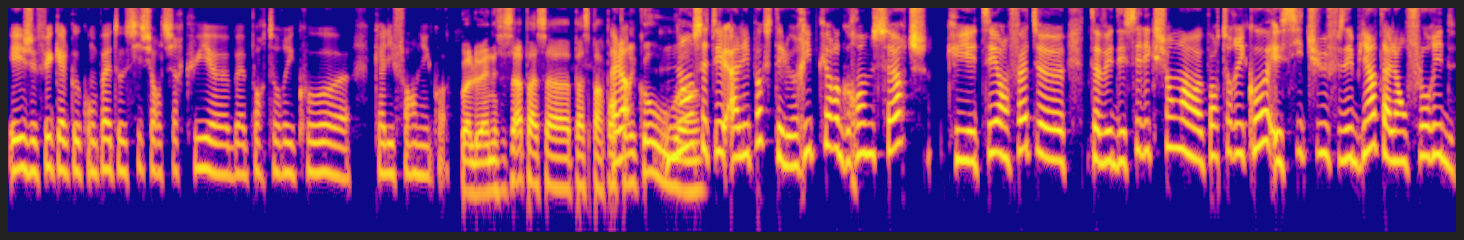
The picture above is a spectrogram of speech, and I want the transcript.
et j'ai fait quelques compètes aussi sur le circuit euh, ben, Porto Rico, Californie, quoi. Quoi, le NSSA passe, passe par Porto Rico ou Non, c'était à l'époque c'était le Rip Curl Grom Search qui était en fait, tu avais des sélections à Porto Rico et si tu faisais bien, t'allais en Floride.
